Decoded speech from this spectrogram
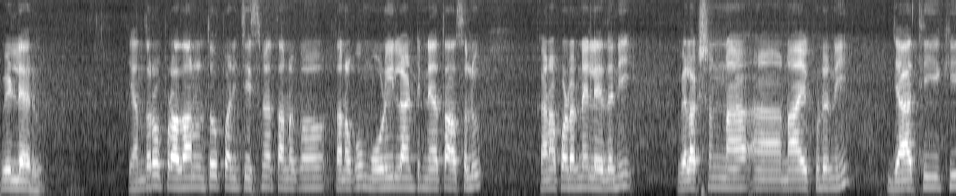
వెళ్ళారు. ఎందరో ప్రధానులతో పనిచేసిన తనకు తనకు మోడీ లాంటి నేత అసలు కనపడనే లేదని విలక్షణ నా నాయకుడిని జాతికి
